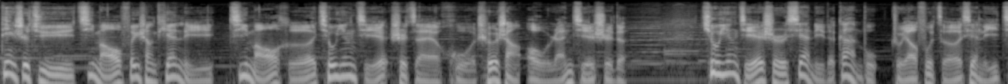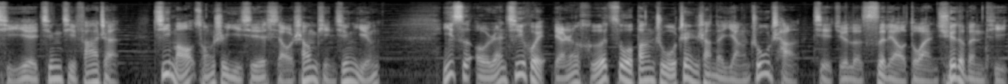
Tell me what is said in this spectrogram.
电视剧《鸡毛飞上天》里，鸡毛和邱英杰是在火车上偶然结识的。邱英杰是县里的干部，主要负责县里企业经济发展；鸡毛从事一些小商品经营。一次偶然机会，两人合作帮助镇上的养猪场解决了饲料短缺的问题。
